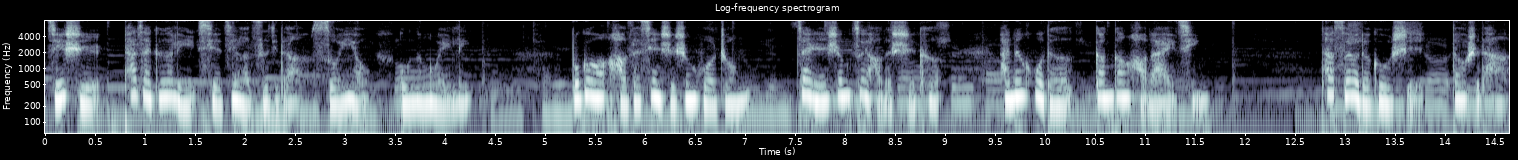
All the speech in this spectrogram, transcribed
即使他在歌里写尽了自己的所有，无能为力。不过好在现实生活中，在人生最好的时刻，还能获得刚刚好的爱情。他所有的故事都是他，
